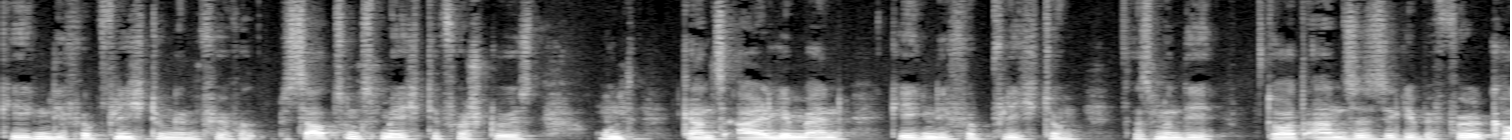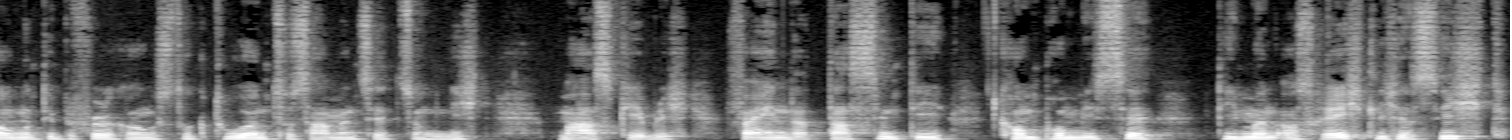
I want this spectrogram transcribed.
gegen die Verpflichtungen für Besatzungsmächte verstößt und ganz allgemein gegen die Verpflichtung, dass man die dort ansässige Bevölkerung und die Bevölkerungsstruktur und Zusammensetzung nicht maßgeblich verändert. Das sind die Kompromisse, die man aus rechtlicher Sicht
